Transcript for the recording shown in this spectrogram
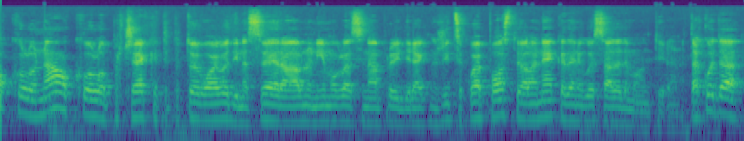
okolo, naokolo, pa čekajte, pa to je Vojvodina, sve je ravno, nije mogla da se napravi direktna žica, koja je postojala nekada, nego je sada demontirana. Tako da,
